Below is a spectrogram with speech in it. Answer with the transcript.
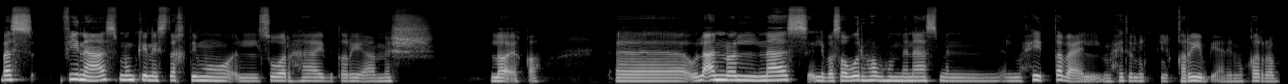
بس في ناس ممكن يستخدموا الصور هاي بطريقة مش لائقة. أه ولأنه الناس اللي بصورهم هم ناس من المحيط تبعي المحيط القريب يعني المقرب.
